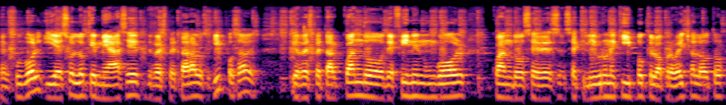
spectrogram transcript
en fútbol y eso es lo que me hace respetar a los equipos, ¿sabes? Y respetar cuando definen un gol, cuando se, des- se equilibra un equipo, que lo aprovecha el otro.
